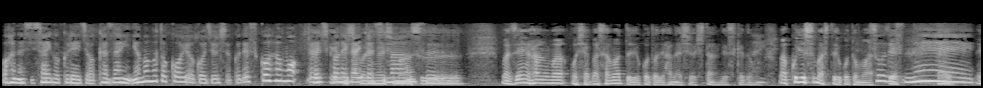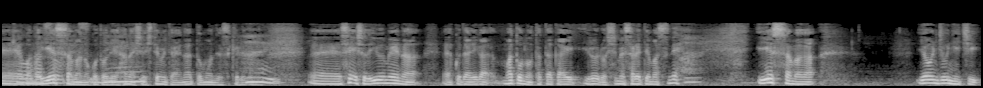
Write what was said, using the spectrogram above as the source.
お話、西国霊場火山院山本紅葉ご住職です。後半もよろしくお願いいたします。はい、ますまあ、前半はお釈迦様ということで話をしたんですけども、はい、まあ、クリスマスということもあって、そうですね。はい、えー、このイエス様のことで話をしてみたいなと思うんですけれども、はい、えー、聖書で有名なくだりが、的の戦い、いろいろ示されてますね。はい、イエス様が40日、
